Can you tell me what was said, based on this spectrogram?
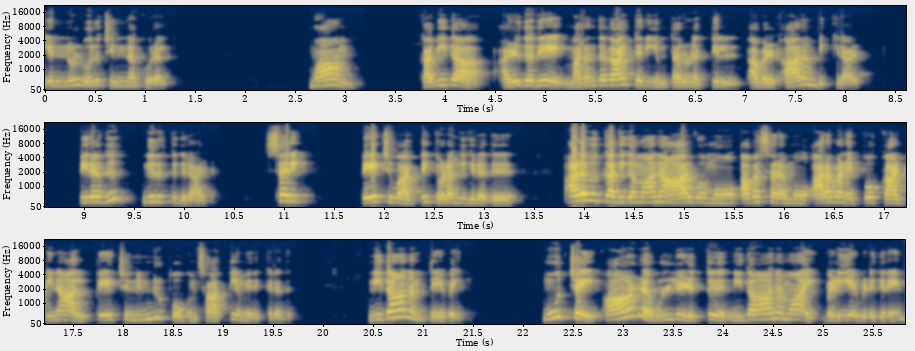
என்னுள் ஒரு சின்ன குரல். மாம். கவிதா அழுததே மறந்ததாய் தெரியும் தருணத்தில் அவள் ஆரம்பிக்கிறாள். பிறகு நிறுத்துகிறாள். சரி பேச்சுவார்த்தை தொடங்குகிறது. அளவுக்கு அதிகமான ஆர்வமோ அவசரமோ அரவணைப்போ காட்டினால் பேச்சு நின்று போகும் சாத்தியம் இருக்கிறது. நிதானம் தேவை. மூச்சை ஆழ உள்ளிழுத்து நிதானமாய் வெளியே விடுகிறேன்.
